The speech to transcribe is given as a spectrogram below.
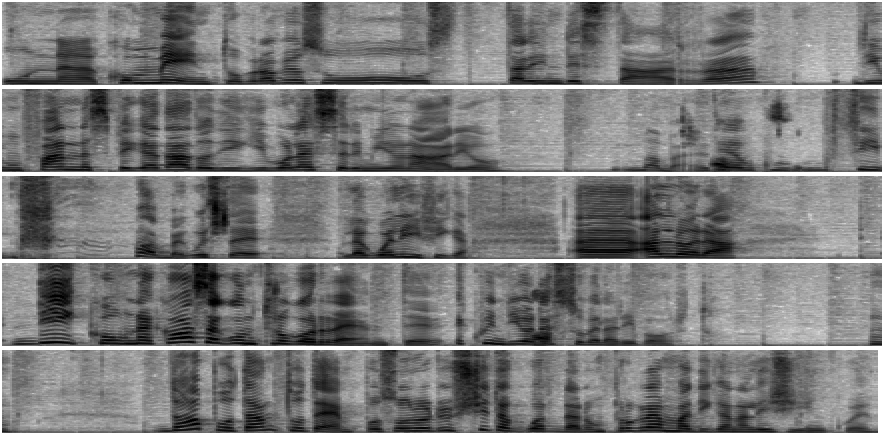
un commento proprio su Star in the Star di un fan sfegatato di chi vuole essere milionario. Vabbè, Ah, sì. Vabbè, questa è la qualifica. Eh, allora, dico una cosa controcorrente e quindi io Ah. adesso ve la riporto. Mm. Dopo tanto tempo sono riuscito a guardare un programma di Canale 5.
